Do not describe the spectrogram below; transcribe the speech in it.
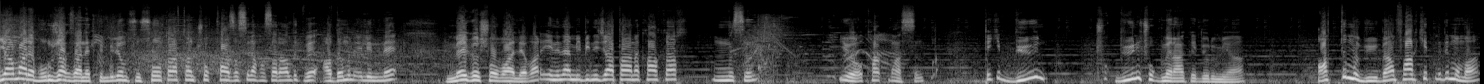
Bir an var ya vuracak zannettim biliyor musun? Sol taraftan çok fazlasıyla hasar aldık ve adamın elinde mega şövalye var. Yeniden bir binici atağına kalkar mısın? Yok kalkmazsın. Peki büyün çok büyünü çok merak ediyorum ya. Attı mı büyü? Ben fark etmedim ama.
